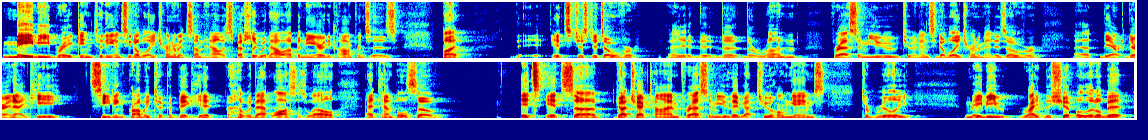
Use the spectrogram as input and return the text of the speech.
maybe break into the NCAA tournament somehow, especially with how up in the air the conference is. But it's just it's over. Uh, the the the run for SMU to an NCAA tournament is over. Uh, their their NIT seeding probably took a big hit uh, with that loss as well at Temple. So it's it's uh, gut check time for SMU. They've got two home games to really maybe right the ship a little bit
